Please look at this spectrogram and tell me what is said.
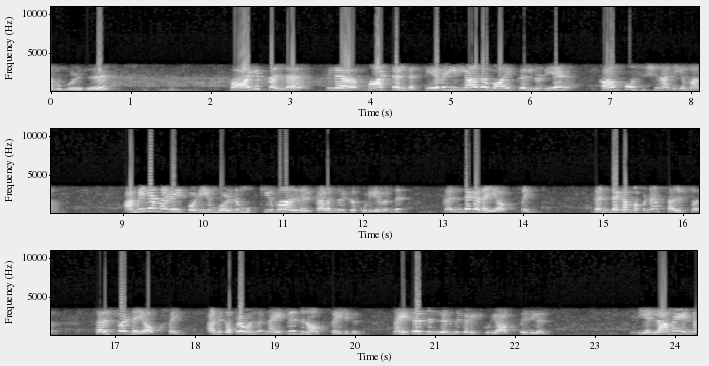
ஆகும் பொழுது வாயுக்கள்ல சில மாற்றங்கள் தேவையில்லாத வாயுக்களினுடைய காம்போசிஷன் அதிகமாகும். அமில மழை பொழியும் பொழுது முக்கியமா அதில் கலந்திருக்கக்கூடிய வந்து கந்தக டை ஆக்சைடு கந்தகம் அப்படின்னா சல்ஃபர் சல்ஃபர் டை ஆக்சைடு அதுக்கப்புறம் வந்து நைட்ரஜன் ஆக்சைடுகள் நைட்ரஜன்ல இருந்து கிடைக்கக்கூடிய ஆக்சைடுகள் இது எல்லாமே என்ன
